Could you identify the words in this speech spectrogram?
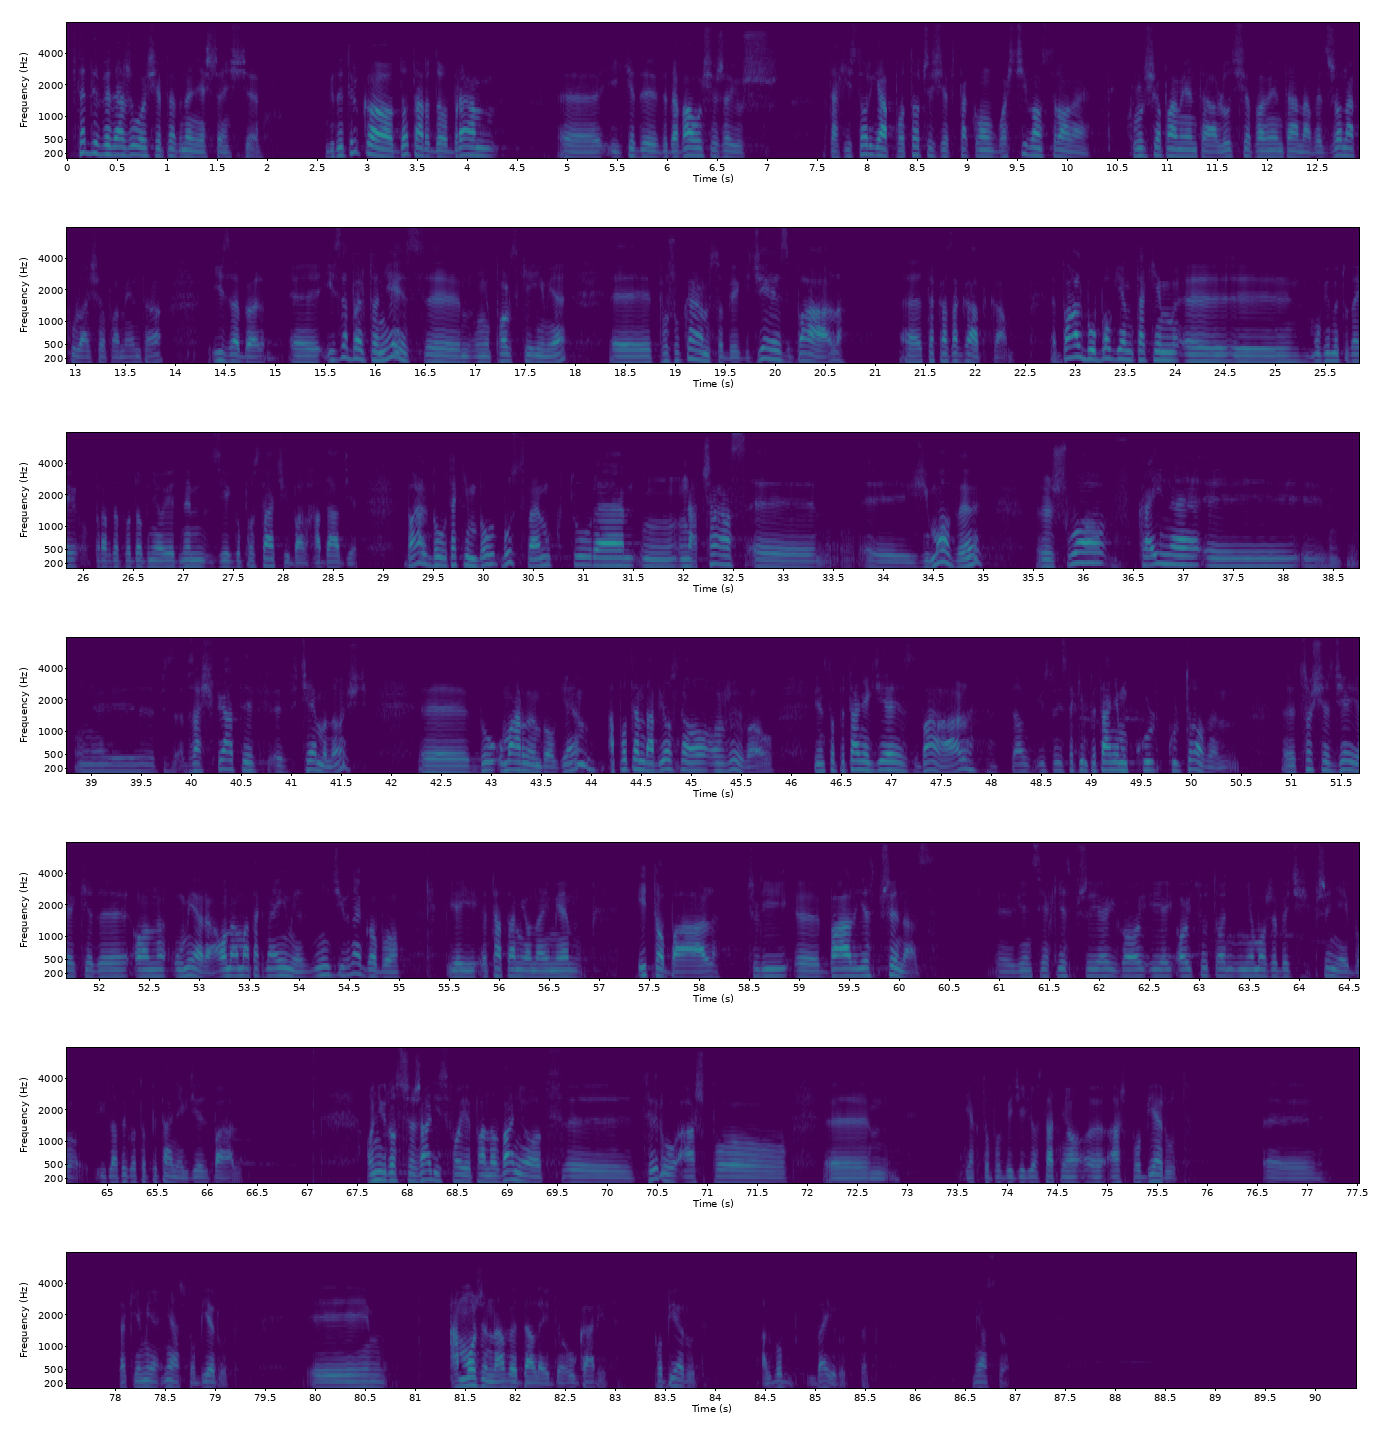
wtedy wydarzyło się pewne nieszczęście. Gdy tylko dotarł do bram e, i kiedy wydawało się, że już ta historia potoczy się w taką właściwą stronę. Król się opamięta, lud się opamięta, nawet żona króla się opamięta, Izabel. E, Izabel to nie jest e, polskie imię. E, poszukałem sobie, gdzie jest Baal, taka zagadka. Baal był bogiem takim, mówimy tutaj prawdopodobnie o jednym z jego postaci, Baal Hadadzie. Baal był takim bóstwem, które mm, na czas zimowy szło w krainę, y, y, y, w zaświaty, w ciemność. Był umarłym Bogiem, a potem na wiosnę ożywał. Więc to pytanie, gdzie jest Baal, to jest takim pytaniem kultowym. Co się dzieje, kiedy on umiera? Ona ma tak na imię. Nic dziwnego, bo jej tata miał na imię Ito Baal, czyli Baal jest przy nas. Y, więc jak jest przy jego, jej ojcu, to nie może być przy niej, bo i dlatego to pytanie, gdzie jest Baal. Oni rozszerzali swoje panowanie od y, Tyru aż po, y, jak to powiedzieli ostatnio, y, aż po Bierut. Takie miasto, Bierut. A może nawet dalej do Ugarit, po Bierut albo Bejrut, tak? Miasto.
